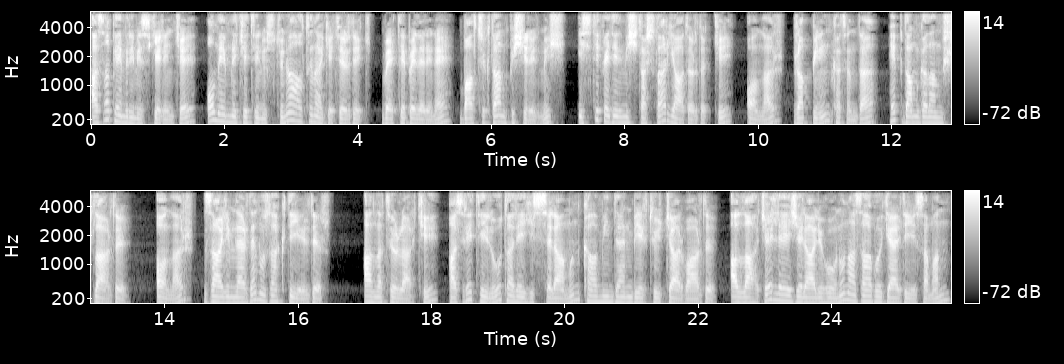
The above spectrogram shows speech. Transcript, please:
Azap emrimiz gelince o memleketin üstünü altına getirdik ve tepelerine balçıktan pişirilmiş, istif edilmiş taşlar yağdırdık ki onlar Rabbinin katında hep damgalanmışlardı. Onlar zalimlerden uzak değildir. Anlatırlar ki Hazreti Lut aleyhisselamın kavminden bir tüccar vardı. Allah Celle Celaluhu'nun azabı geldiği zaman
